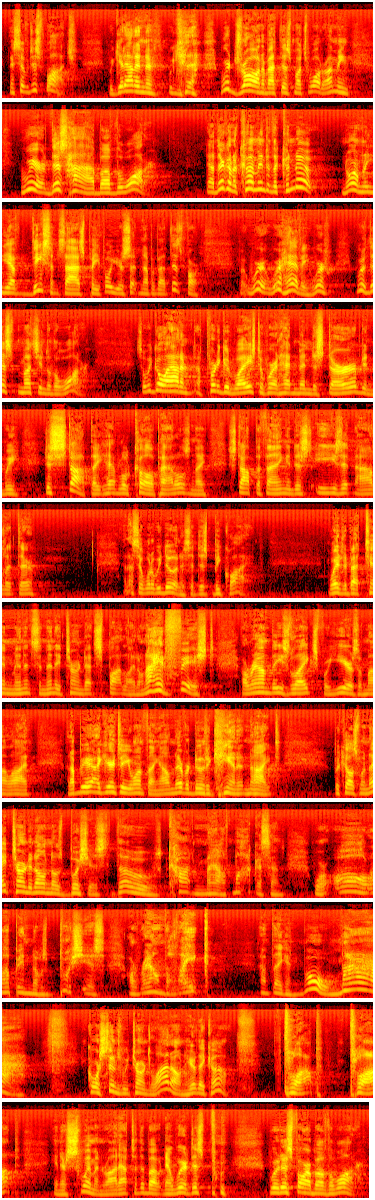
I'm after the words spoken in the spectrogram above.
They said, Well, just watch. We get out in the, we get out, we're drawing about this much water. I mean, we're this high above the water. Now they're going to come into the canoe. Normally you have decent sized people, you're sitting up about this far. But we're, we're heavy. We're, we're this much into the water. So we go out in a pretty good ways to where it hadn't been disturbed, and we just stop. They have little cull paddles, and they stop the thing and just ease it and idle it there. And I said, What are we doing? They said, Just be quiet. Waited about 10 minutes, and then they turned that spotlight on. I had fished around these lakes for years of my life, and be, I guarantee you one thing I'll never do it again at night. Because when they turned it on those bushes, those cottonmouth moccasins were all up in those bushes around the lake. I'm thinking, oh my. Of course, as soon as we turn the light on here, they come. Plop, plop, and they're swimming right out to the boat. Now, we're this, we're this far above the water.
